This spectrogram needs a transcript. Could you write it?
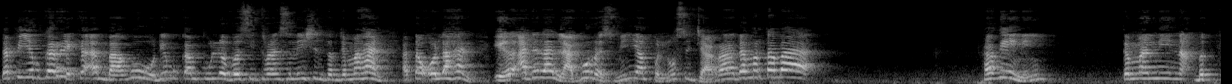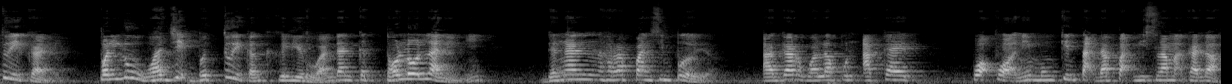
Tapi ia bukan rekaan baru. Dia bukan pula versi translation terjemahan atau olahan. Ia adalah lagu resmi yang penuh sejarah dan martabat. Hari ini, teman ni nak betulkan, perlu wajib betulkan kekeliruan dan ketololan ini dengan harapan simple je agar walaupun akal puak-puak ni mungkin tak dapat diselamatkan dah.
